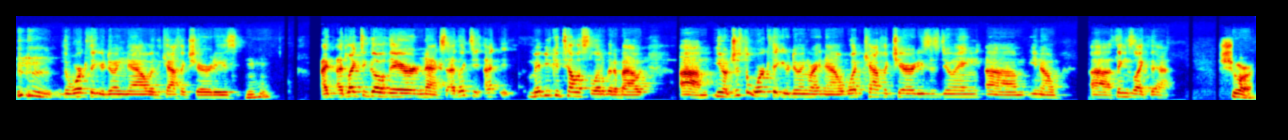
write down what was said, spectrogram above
the work that you're doing now with the Catholic Charities. Mm-hmm. I'd, I'd, like to go there next. I'd like to I, maybe you could tell us a little bit about um, you know just the work that you're doing right now, what Catholic Charities is doing, um, you know, uh, things like that. Sure.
